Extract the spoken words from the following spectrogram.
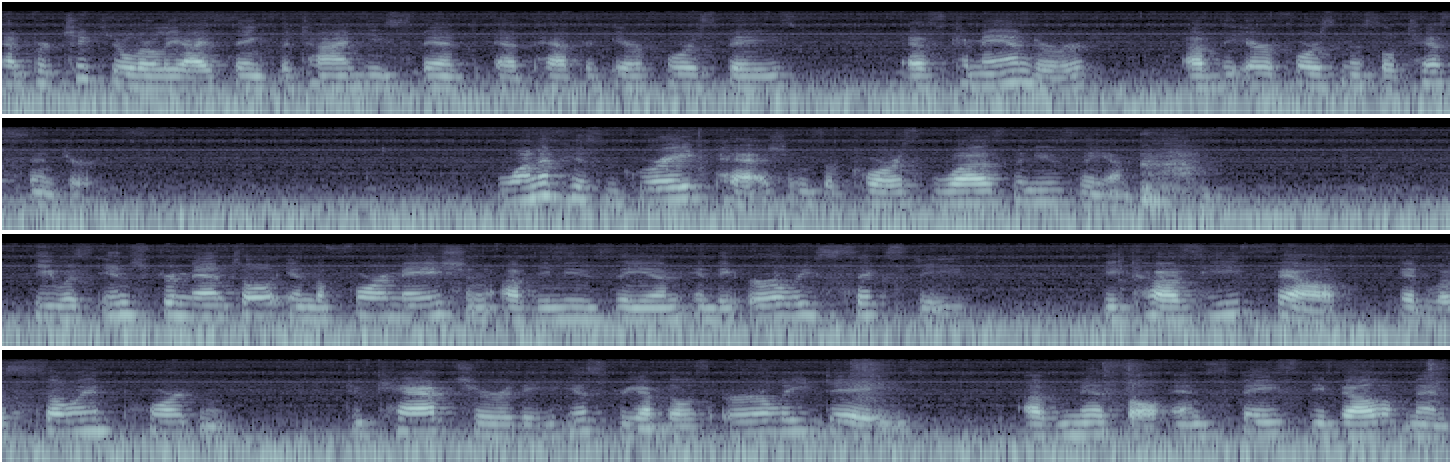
and particularly, I think, the time he spent at Patrick Air Force Base as commander of the Air Force Missile Test Center. One of his great passions, of course, was the museum. He was instrumental in the formation of the museum in the early 60s because he felt it was so important to capture the history of those early days of missile and space development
